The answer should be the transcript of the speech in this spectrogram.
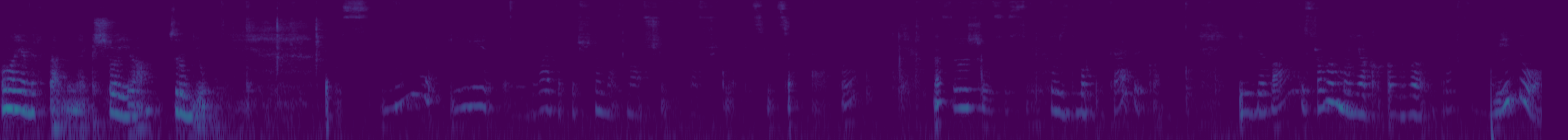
Але я не впевнена, якщо я зроблю. Ось. Ну і е, давайте почнемо з нашої першої колекції. Це Apple. У нас залишилось ось ось два пакетика. І давайте зробимо як в прошлому відео.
